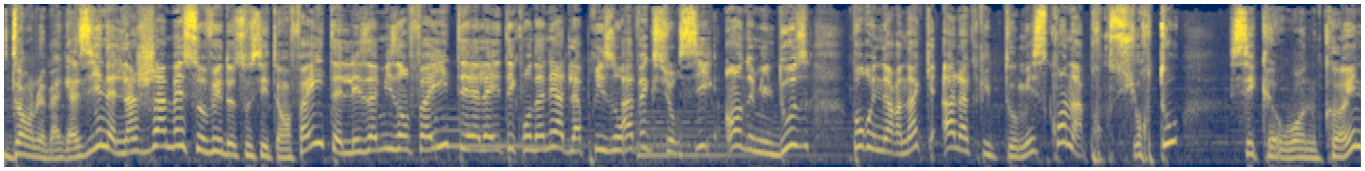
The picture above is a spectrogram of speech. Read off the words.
dans le magazine, elle n'a jamais sauvé de société en faillite, elle les a mises en faillite et elle a été condamnée à de la prison avec sursis en 2012 pour une arnaque à la crypto. Mais ce qu'on apprend surtout, c'est que OneCoin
